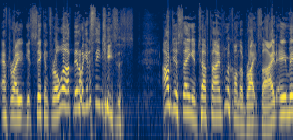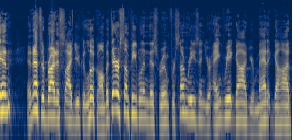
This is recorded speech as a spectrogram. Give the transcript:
After I get sick and throw up, then I'll get to see Jesus. I'm just saying in tough times, look on the bright side. Amen? And that's the brightest side you can look on. But there are some people in this room, for some reason, you're angry at God, you're mad at God.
